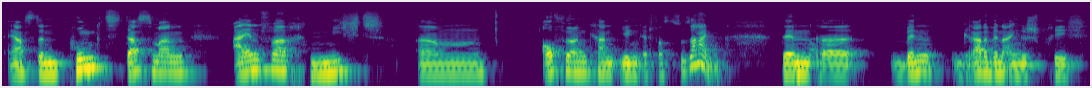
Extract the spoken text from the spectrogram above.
ersten Punkt, dass man einfach nicht ähm, aufhören kann, irgendetwas zu sagen. Denn äh, wenn, gerade wenn ein Gespräch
